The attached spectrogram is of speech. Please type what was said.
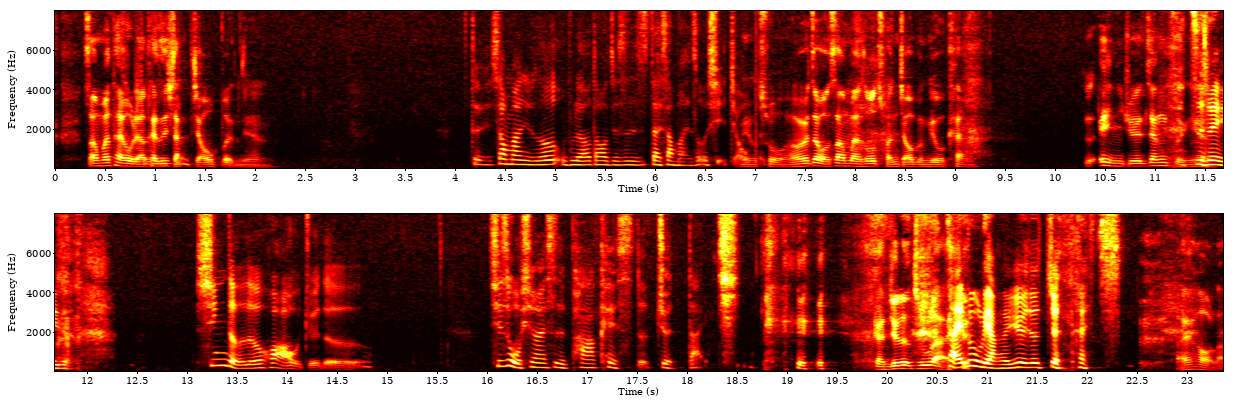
上班太无聊开始想脚本这样。对，上班有时候无聊到就是在上班的时候写脚本，没有错，然后在我上班的时候传脚本给我看，就哎你觉得这样怎样 之类的。心得的话，我觉得其实我现在是 podcast 的倦怠期，感觉得出来，才录两个月就倦怠期。还好啦，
